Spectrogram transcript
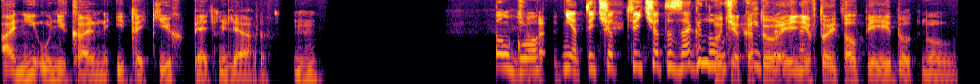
Они уникальны. И таких 5 миллиардов. Угу. Ого. Что-то... Нет, ты что ты что-то загнул. Ну, те, которые не в той толпе идут, ну...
